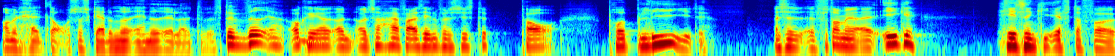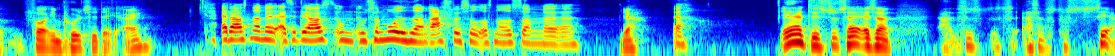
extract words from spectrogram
om et halvt år, så skal du noget andet, eller det ved jeg, okay, og, og, og så har jeg faktisk inden for de sidste par år prøvet at blive i det. Altså, forstår man, ikke hele tiden give efter for, for impulsidéer, ikke? Er der også noget med, altså det er også en utålmodighed og en restløshed og sådan noget, som, øh, Ja. ja. Ja, det synes jeg, altså, altså hvis du ser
